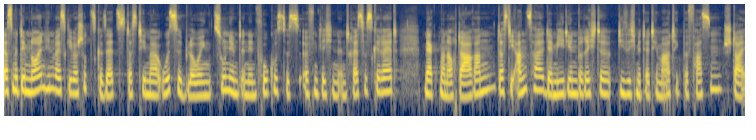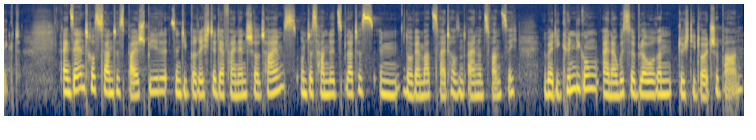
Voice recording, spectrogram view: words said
Dass mit dem neuen Hinweisgeberschutzgesetz das Thema Whistleblowing zunehmend in den Fokus des öffentlichen Interesses gerät, merkt man auch daran, dass die Anzahl der Medienberichte, die sich mit der Thematik befassen, steigt. Ein sehr interessantes Beispiel sind die Berichte der Financial Times und des Handelsblattes im November 2021 über die Kündigung einer Whistleblowerin durch die Deutsche Bahn.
